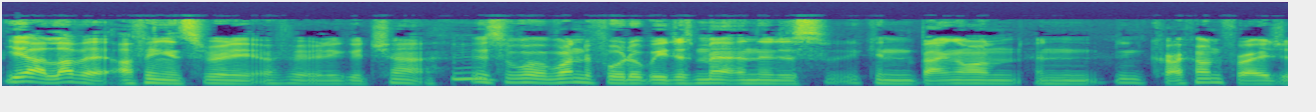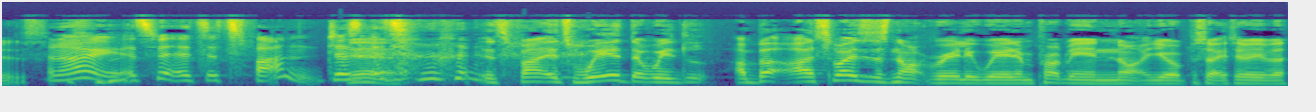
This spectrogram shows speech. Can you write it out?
Yeah, I love it. I think it's really a really good chat. Mm. It's wonderful that we just met and then just we can bang on and, and crack on for ages. I know it's it's it's fun. Just Yeah, it's, it's fun. It's weird that we, but I suppose it's not really weird, and probably in not your perspective either.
